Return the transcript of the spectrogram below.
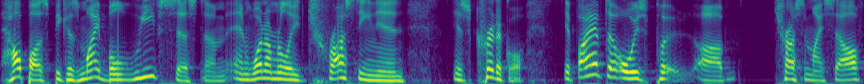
help us because my belief system and what I'm really trusting in is critical. If I have to always put uh, trust in myself,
